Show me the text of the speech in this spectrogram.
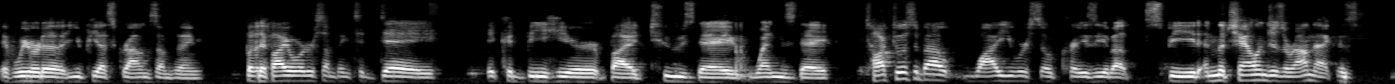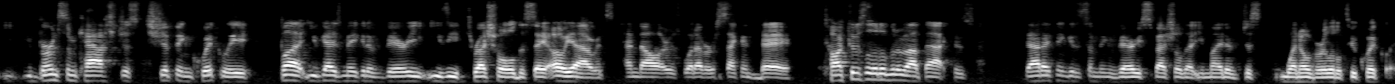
if we were to UPS ground something. But if I order something today, it could be here by Tuesday, Wednesday. Talk to us about why you were so crazy about speed and the challenges around that because you burn some cash just shipping quickly, but you guys make it a very easy threshold to say, oh, yeah, it's $10, whatever, second day. Talk to us a little bit about that because that I think is something very special that you might have just went over a little too quickly.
